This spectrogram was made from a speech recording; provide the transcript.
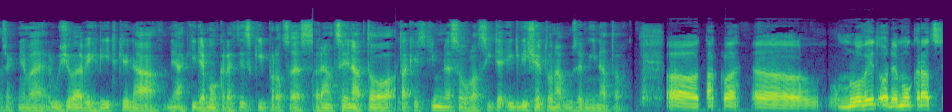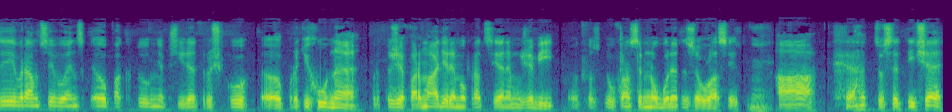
řekněme, růžové vyhlídky na nějaký demokratický proces v rámci NATO. Taky s tím nesouhlasíte, i když je to na území NATO. Uh, takhle. Uh, mluvit o demokracii v rámci vojenského paktu mně přijde trošku uh, protichůdné, protože v armádě demokracie nemůže být. To doufám se mnou budete souhlasit. Hmm. A co se týče,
